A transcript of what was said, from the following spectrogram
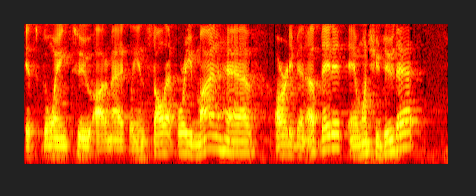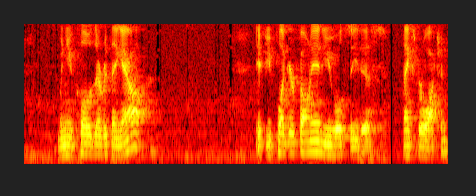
it's going to automatically install that for you. Mine have already been updated and once you do that, when you close everything out, if you plug your phone in, you will see this. Thanks for watching.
